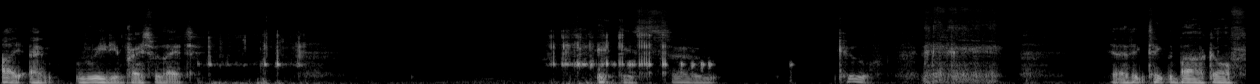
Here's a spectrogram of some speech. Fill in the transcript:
I am really impressed with that. It is so cool. yeah, I think take the bark off.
